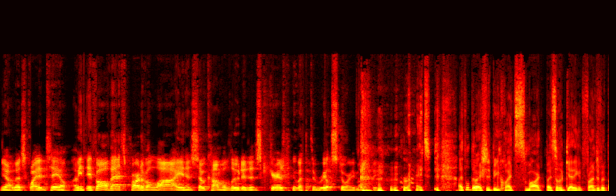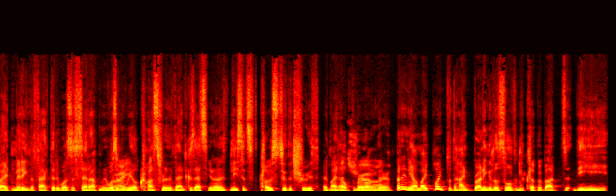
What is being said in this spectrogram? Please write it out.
Yeah, that's quite a tale. I mean, if all that's part of a lie and it's so convoluted, it scares me what the real story might be. right. I thought they were actually being quite smart by sort of getting in front of it by admitting the fact that it was a setup and it wasn't right. a real CrossFit event because that's, you know, at least it's close to the truth. It might that's help them true, along there. But anyhow, my point behind running a little clip about the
